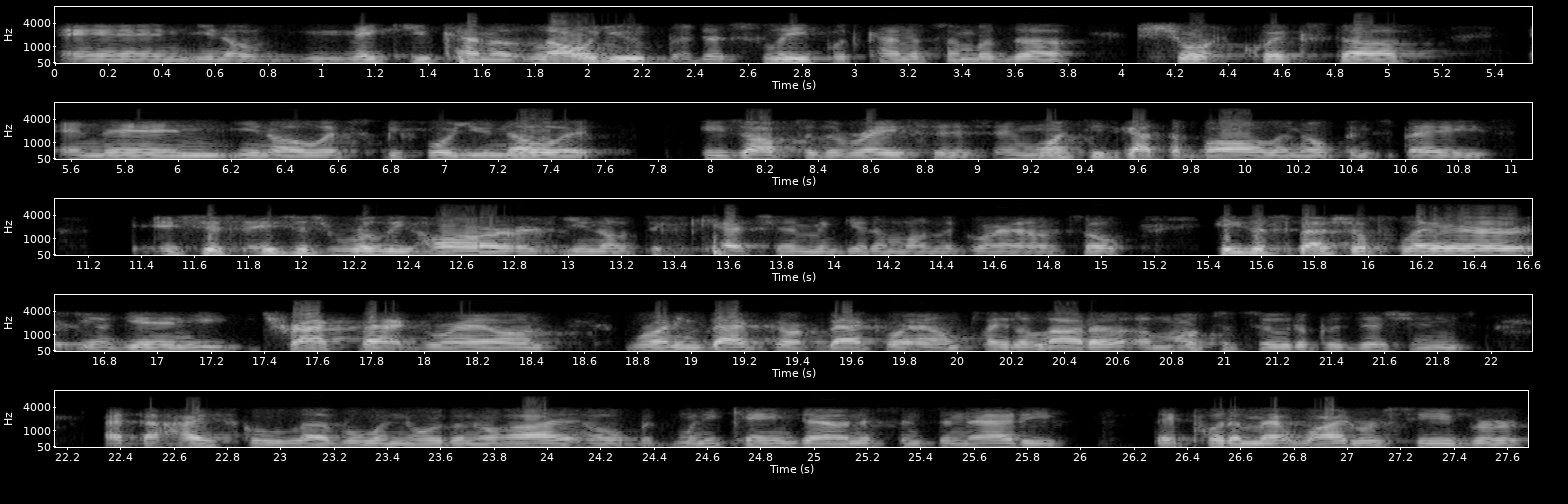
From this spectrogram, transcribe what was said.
and, you know, make you kind of lull you to sleep with kind of some of the short, quick stuff. And then, you know, it's before you know it, he's off to the races. And once he's got the ball in open space, it's just it's just really hard, you know, to catch him and get him on the ground. So he's a special player. You know, again, he track background, running back background, played a lot of a multitude of positions at the high school level in Northern Ohio. But when he came down to Cincinnati, they put him at wide receiver.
